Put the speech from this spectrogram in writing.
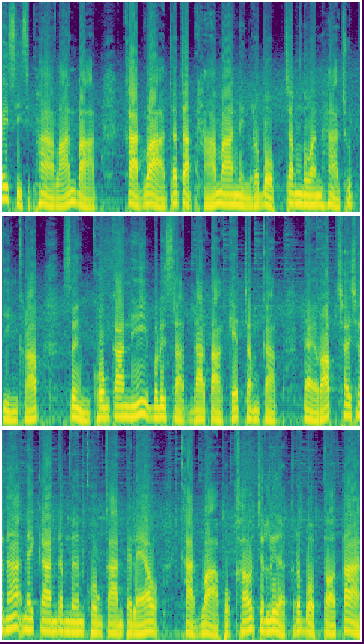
245 ล้านบาท คาดว่าจะจัดหามา 1 ระบบจำนวน 5 ชุดยิงครับ ซึ่งโครงการนี้บริษัท Data g a t จำกัด ได้รับชัยชนะในการดำเนินโครงการไปแล้ว คาดว่าพวกเขาจะเลือกระบบต่อต้าน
